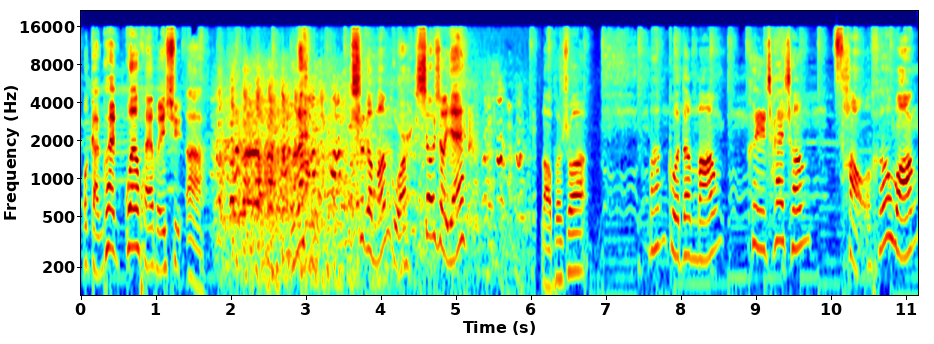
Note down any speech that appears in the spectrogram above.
我赶快关怀回去啊！我来吃个芒果消消炎。”老婆说：“芒果的芒可以拆成草和王，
